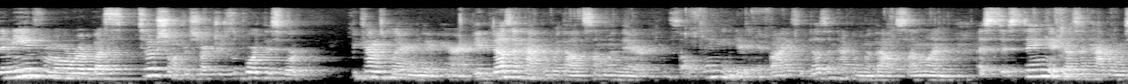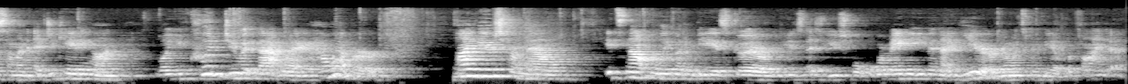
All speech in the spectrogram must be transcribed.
the need for more robust social infrastructure to support this work becomes glaringly apparent. It doesn't happen without someone there consulting and giving advice. It doesn't happen without someone assisting. It doesn't happen with someone educating on, well, you could do it that way. However, five years from now, it's not really going to be as good or as useful, or maybe even a year, no one's going to be able to find it.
